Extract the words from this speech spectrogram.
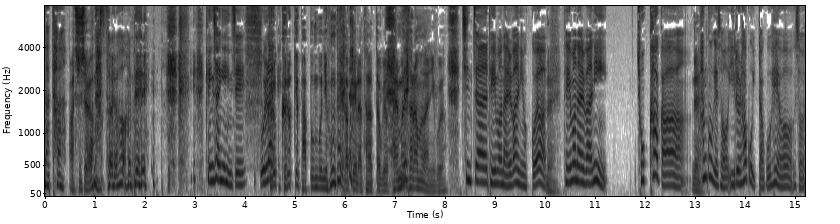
나타 아 진짜요? 났어요. 네. 굉장히 이제 온라인 그렇, 그렇 게 바쁜 분이 홍대에 갑자기 나타났다고요? 닮은 사람은 아니고요. 진짜 데이먼 알반이었고요. 네. 데이먼 알반이 조카가 네. 한국에서 일을 하고 있다고 해요. 그래서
